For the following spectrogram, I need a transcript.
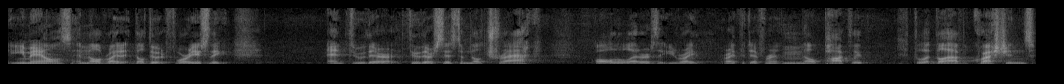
emails and Mm. they'll write it they'll do it for you so they and through their through their system they'll track all the letters that you write write the different Mm. and they'll populate they'll, they'll have questions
